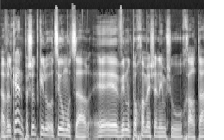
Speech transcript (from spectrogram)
אבל כן, פשוט כאילו הוציאו מוצר, אה, הבינו תוך חמש שנים שהוא חרטא,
